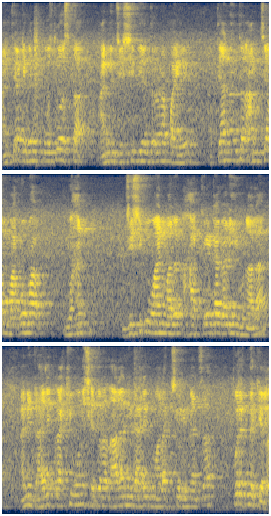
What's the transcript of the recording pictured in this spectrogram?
आणि त्या ठिकाणी पोचलो असता आम्ही जे सी बी यंत्रणा पाहिले. त्यानंतर आमच्या मागोमाग वाहन जे सी बी वाहन मालक हा क्रेटा गाडी घेऊन आला आणि डायरेक्ट राखीव वन क्षेत्रात आला आणि डायरेक्ट मला चिरण्याचा प्रयत्न केला.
